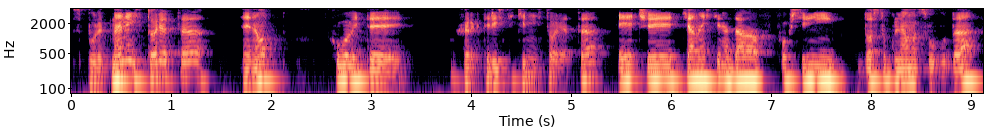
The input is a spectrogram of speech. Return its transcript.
според мен историята, една от хубавите характеристики на историята е, че тя наистина дава в общи линии доста голяма свобода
